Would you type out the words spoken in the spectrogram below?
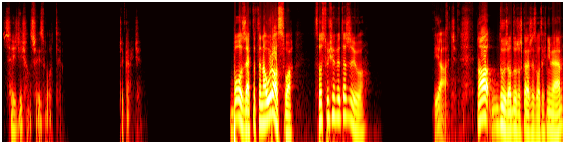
66 zł. Czekajcie. Boże, jak ta cena urosła. Co tu się wydarzyło? Ja cię. No, dużo, dużo, szkoda, że złotych nie miałem.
